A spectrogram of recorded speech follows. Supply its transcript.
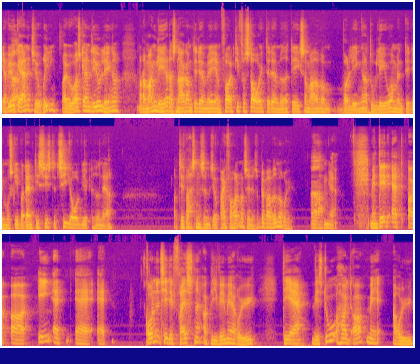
Jeg vil jo ja. gerne i teorien, og jeg vil også gerne leve længere. Og der er mange læger, der snakker om det der med, at folk de forstår ikke det der med, at det er ikke så meget, hvor, hvor længere du lever, men det er det måske, hvordan de sidste 10 år i virkeligheden er. Og det er bare sådan, at jeg bare ikke forholde mig til det, så bliver jeg bare ved med at ryge. Ja. ja. Men det at, og, og en af, af, af grundene til det fristende at blive ved med at ryge, det er, hvis du holdt op med at ryge,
